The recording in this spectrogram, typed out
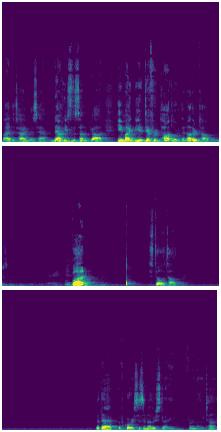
by the time this happened. Now, he's the Son of God. He might be a different toddler than other toddlers, but still a toddler. But that, of course, is another study for another time.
